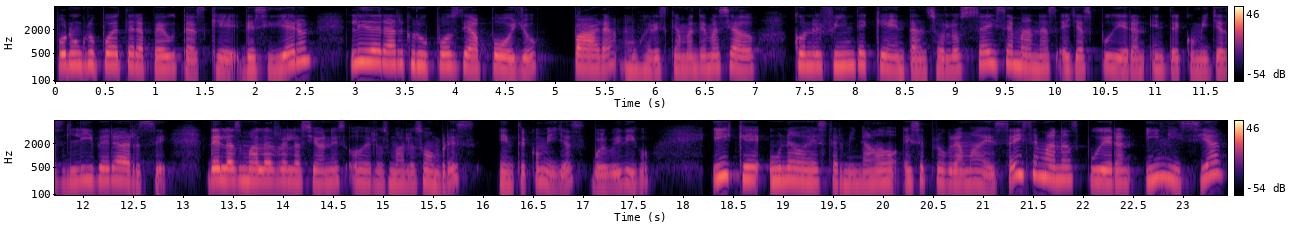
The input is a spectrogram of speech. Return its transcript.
por un grupo de terapeutas que decidieron liderar grupos de apoyo para mujeres que aman demasiado con el fin de que en tan solo seis semanas ellas pudieran, entre comillas, liberarse de las malas relaciones o de los malos hombres, entre comillas, vuelvo y digo, y que una vez terminado ese programa de seis semanas pudieran iniciar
